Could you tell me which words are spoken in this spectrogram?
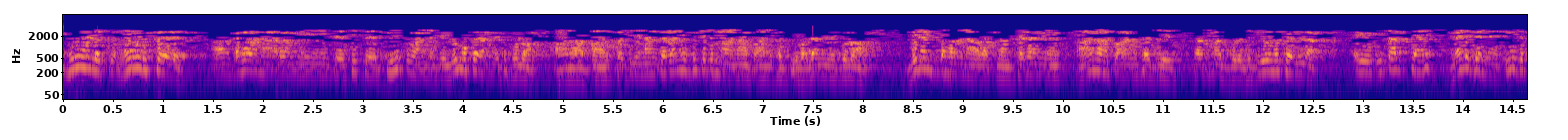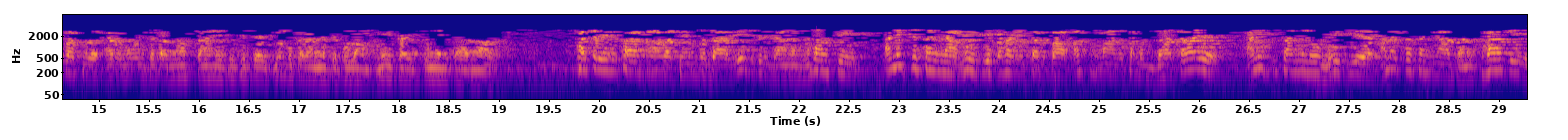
මූලික මූලික භාවනා ආරම්භයේ සිත පිටවන්නට යොමු කරන්නට පුළුවන්. ආනාපාන සතිය නම් කරන්නේ පිටතම ආනාපාන සතිය වඩන්නට පුළුවන්. වෙනත් භාවනාවක් නම් කරන්නේ ආනාපාන සතිය සම්මද්දරක දියුණු කරලා ඒ විතක්යන් නැඩගෙන ඊට පස්සේ අර මූලික කර්මස්ථානයේ සිට යොමු කරන්නට පුළුවන්. මේකයි තුන්වෙනි කාරණාව. හතරවෙනි කාරණාවෙන් වදාළේ බුදුරජාණන් වහන්සේ අනිත්‍ය සංඥා මේකේ පහේ තබ්බා අස්මාන සමුද්ධාතය අනිත්‍ය සංඥෝ මේකේ අනත්ත් සංඥා සංඛාතේ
